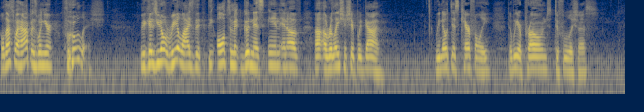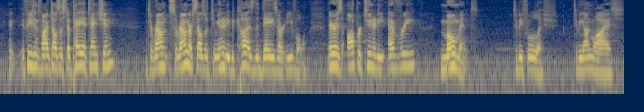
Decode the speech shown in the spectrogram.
Well, that's what happens when you're foolish because you don't realize the, the ultimate goodness in and of uh, a relationship with God. We note this carefully that we are prone to foolishness. Ephesians 5 tells us to pay attention and to round, surround ourselves with community because the days are evil. There is opportunity every moment to be foolish, to be unwise,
